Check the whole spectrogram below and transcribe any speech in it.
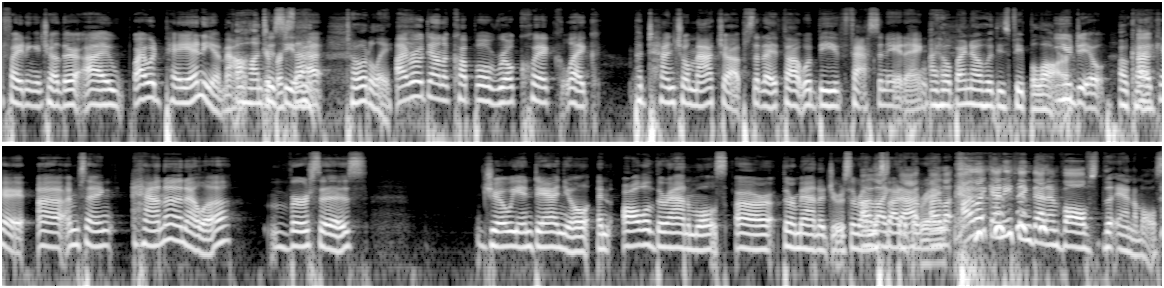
fighting each other. I I would pay any amount hundred to see that. Totally. I wrote down a couple real quick like potential matchups that I thought would be fascinating. I hope I know who these people are. You do. Okay. Okay. Uh, I'm saying Hannah and Ella versus Joey and Daniel, and all of their animals are their managers around I the like side that. of the ring. I like. I like anything that involves the animals.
